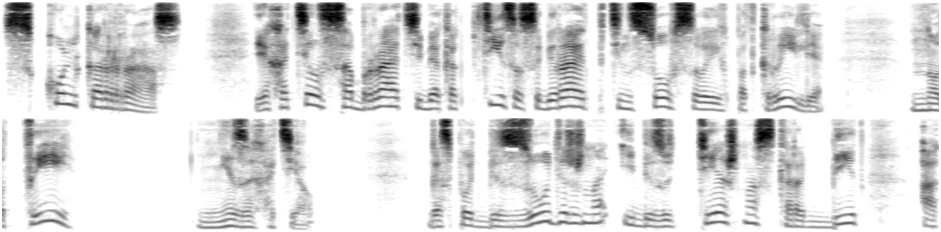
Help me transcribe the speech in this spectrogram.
сколько раз я хотел собрать тебя, как птица собирает птенцов своих под крылья, но ты не захотел». Господь безудержно и безутешно скорбит о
